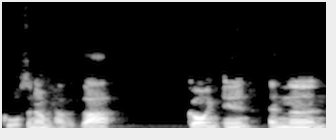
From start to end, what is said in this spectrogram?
Cool. So now we have that going in, and then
